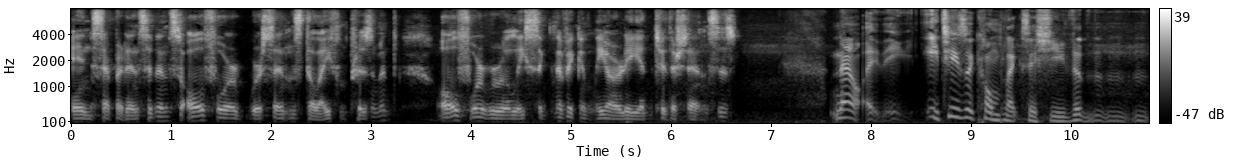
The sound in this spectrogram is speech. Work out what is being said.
in separate incidents. All four were sentenced to life imprisonment. All four were released significantly early into their sentences. Now, it is a complex issue. The, the,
